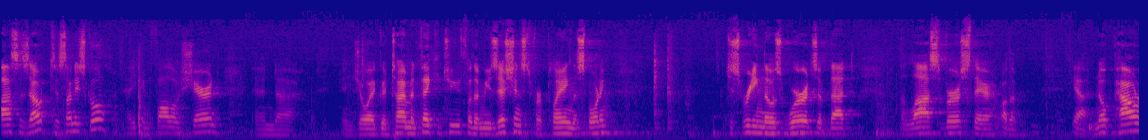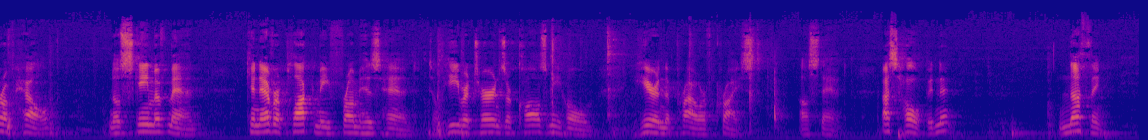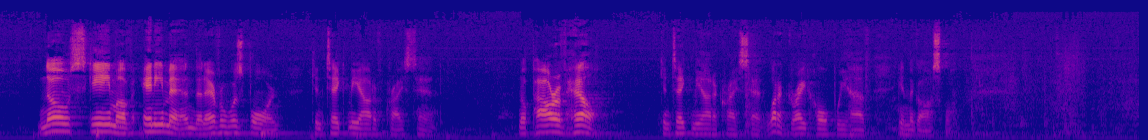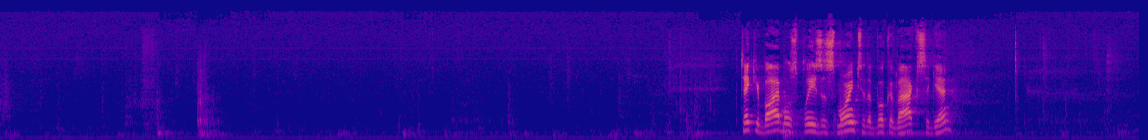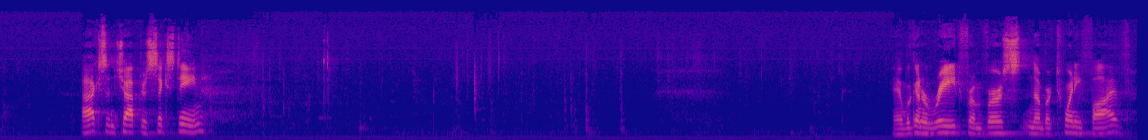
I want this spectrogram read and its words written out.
classes out to Sunday school. You can follow Sharon and uh, enjoy a good time. And thank you to you for the musicians for playing this morning. Just reading those words of that the last verse there, or the yeah, no power of hell, no scheme of man can ever pluck me from his hand till he returns or calls me home. Here in the power of Christ, I'll stand. That's hope, isn't it? Nothing no scheme of any man that ever was born can take me out of Christ's hand. No power of hell can take me out of Christ's hand. What a great hope we have in the gospel. Take your Bibles, please, this morning to the book of Acts again. Acts in chapter 16. And we're going to read from verse number 25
